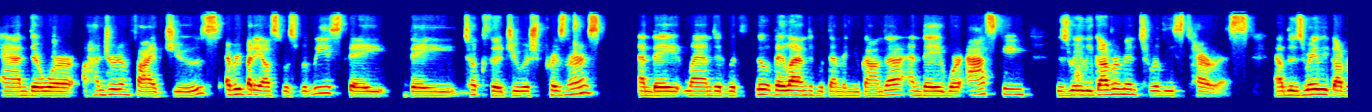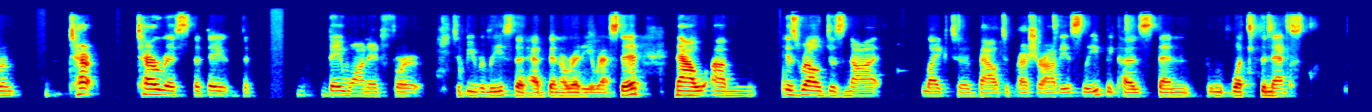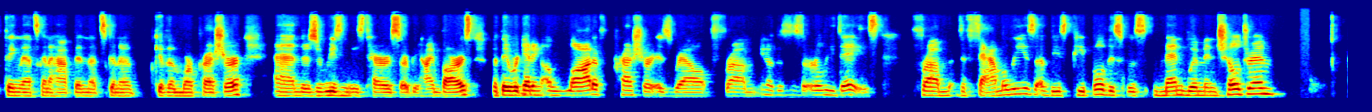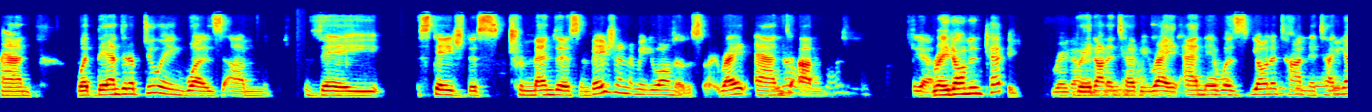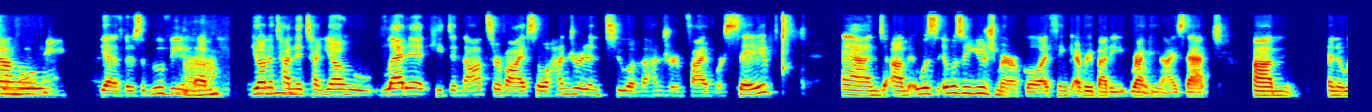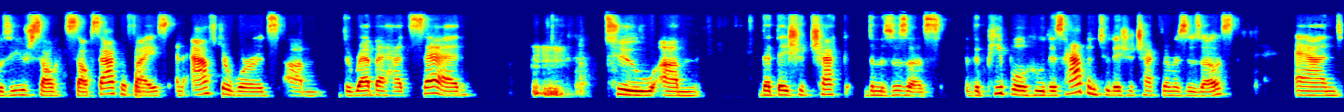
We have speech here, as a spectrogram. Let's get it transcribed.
And there were 105 Jews. Everybody else was released. They they took the Jewish prisoners and they landed with they landed with them in Uganda. And they were asking the Israeli government to release terrorists. Now the Israeli government ter- terrorists that they that they wanted for to be released that had been already arrested. Now, um, Israel does not like to bow to pressure, obviously, because then what's the next thing that's going to happen that's going to give them more pressure? And there's a reason these terrorists are behind bars, but they were getting a lot of pressure, Israel, from, you know, this is the early days, from the families of these people. This was men, women, children. And what they ended up doing was um, they staged this tremendous invasion. I mean, you all know the story, right? And um, yeah, right on Entebbe. Right on, Entebbe, right? And it was Yonatan Netanyahu. Yeah, there's a movie. Um, Yonatan Netanyahu led it. He did not survive. So 102 of the 105 were saved. And um, it was it was a huge miracle. I think everybody recognized that. Um, and it was a huge self self sacrifice. And afterwards, um, the Rebbe had said to um, that they should check the mezuzahs. The people who this happened to, they should check their mezuzahs. And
